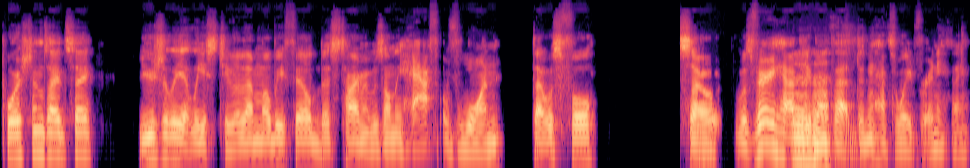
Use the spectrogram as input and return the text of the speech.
portions I'd say. Usually at least two of them will be filled. This time it was only half of one that was full. So was very happy Mhm. about that. Didn't have to wait for anything.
